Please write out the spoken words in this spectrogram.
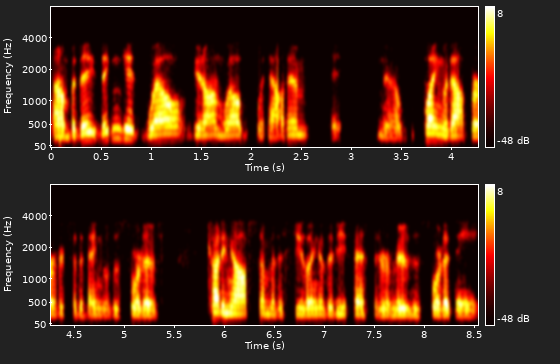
Um, but they they can get well, get on well without him. It, you know, playing without Burfict for the Bengals is sort of cutting off some of the ceiling of the defense. It removes a sort of a,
